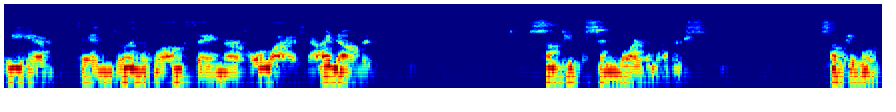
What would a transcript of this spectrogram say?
we have been doing the wrong thing our whole lives. Now, I know that some people sin more than others. Some people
